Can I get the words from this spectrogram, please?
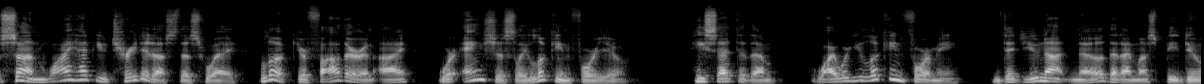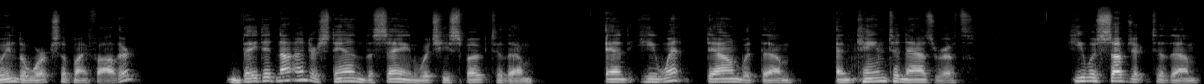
Son, why have you treated us this way? Look, your father and I were anxiously looking for you. He said to them, Why were you looking for me? Did you not know that I must be doing the works of my father? They did not understand the saying which he spoke to them. And he went down with them and came to Nazareth. He was subject to them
